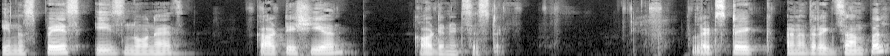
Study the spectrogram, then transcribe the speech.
in a space is known as Cartesian coordinate system. Let's take another example.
